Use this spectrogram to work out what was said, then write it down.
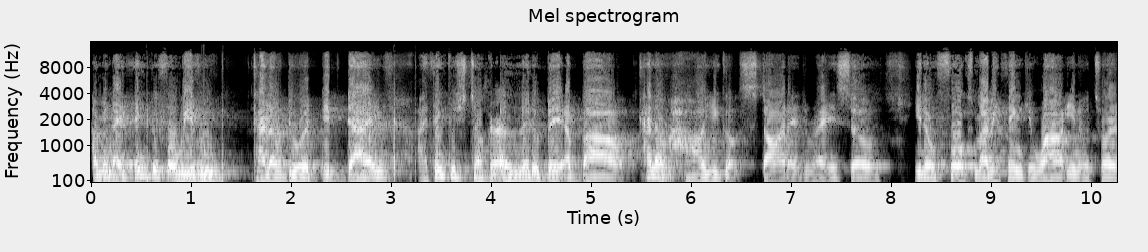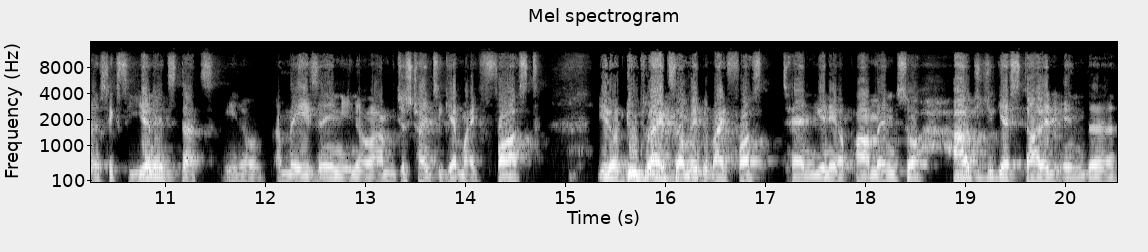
I mean, I think before we even kind of do a deep dive, I think we should talk sure. a little bit about kind of how you got started, right? So, you know, folks might be thinking, wow, you know, 260 units, that's, you know, amazing. You know, I'm just trying to get my first, you know, duplex or maybe my first 10 unit apartment. So how did you get started in the,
